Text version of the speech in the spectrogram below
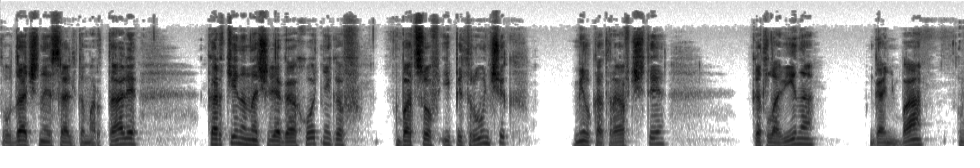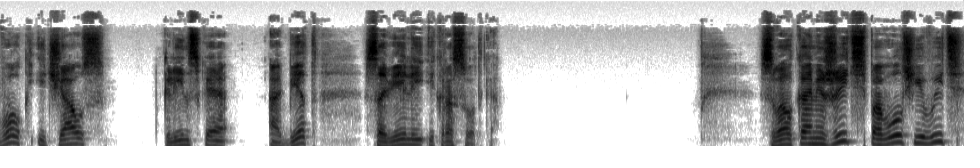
удачное сальто-мортале, картина ночлега охотников, Бацов и Петрунчик, мелкотравчатые, котловина — Ганьба, Волк и Чаус, Клинская, Обед, Савелий и Красотка. «С волками жить, по волчьи выть»,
